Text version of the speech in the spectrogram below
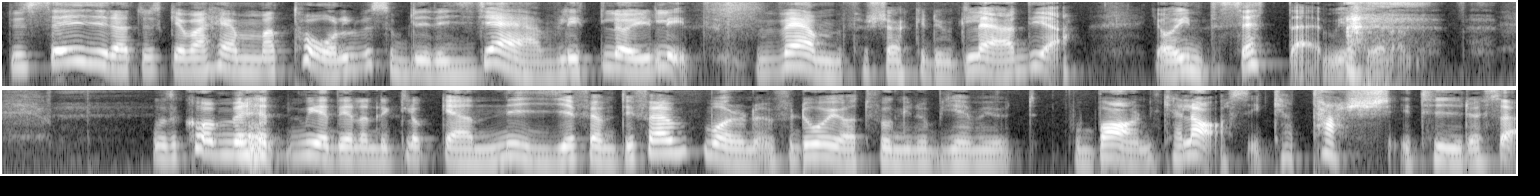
du säger att du ska vara hemma 12 så blir det jävligt löjligt. Vem försöker du glädja? Jag har inte sett det här meddelandet. Och då kommer ett meddelande klockan 9.55 på morgonen för då är jag tvungen att bege mig ut på barnkalas i Katars i Tyresö.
